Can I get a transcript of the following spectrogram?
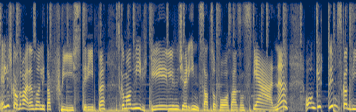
Eller skal det være en sånn lita flystripe? Skal man virkelig liksom kjøre innsats og få seg en sånn stjerne? Og gutter, skal de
